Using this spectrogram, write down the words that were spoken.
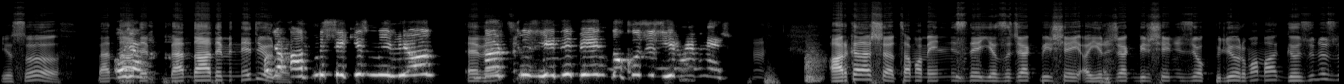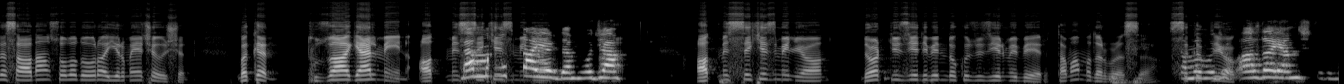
Yusuf. Ben Hocam- daha, dem- ben daha demin ne diyorum? hocam 68 milyon Evet. 407 bin 921. Arkadaşlar tamam elinizde yazacak bir şey, ayıracak bir şeyiniz yok biliyorum ama gözünüzle sağdan sola doğru ayırmaya çalışın. Bakın tuzağa gelmeyin. Ben 68 mantıklı milyon ayırdım hocam. 68 milyon 407 bin 921. Tamam mıdır burası? Sıkıntı Tamam hocam yok. az daha yanlış dedim.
